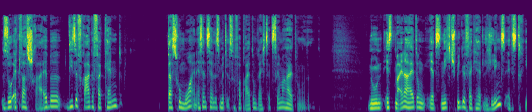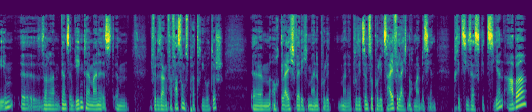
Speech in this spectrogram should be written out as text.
so etwas schreibe, diese Frage verkennt, dass Humor ein essentielles Mittel zur Verbreitung rechtsextremer Haltungen sind. Nun ist meine Haltung jetzt nicht spiegelverkehrtlich linksextrem, äh, sondern ganz im Gegenteil, meine ist, ähm, ich würde sagen, verfassungspatriotisch. Ähm, auch gleich werde ich meine, Poli meine Position zur Polizei vielleicht noch mal ein bisschen präziser skizzieren. Aber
